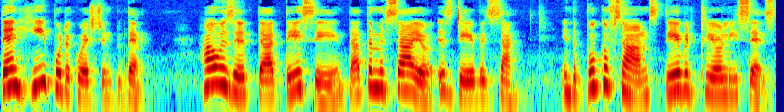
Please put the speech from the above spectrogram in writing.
Then he put a question to them How is it that they say that the Messiah is David's son? In the book of Psalms, David clearly says,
